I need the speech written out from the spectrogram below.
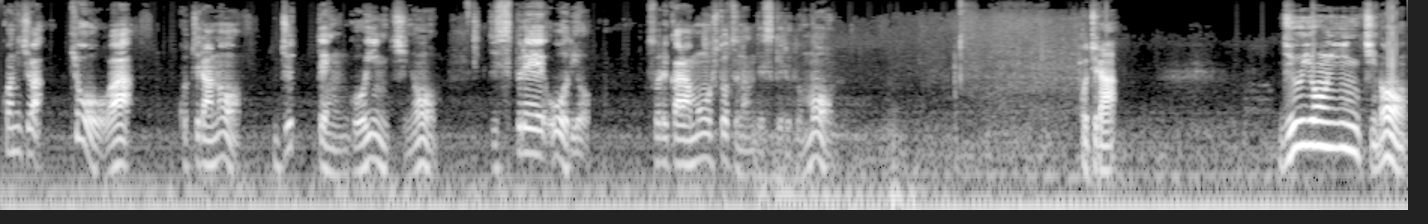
こんにちは。今日はこちらの10.5インチのディスプレイオーディオ、それからもう一つなんですけれども、こちら、14インチの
